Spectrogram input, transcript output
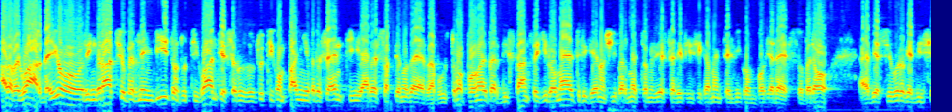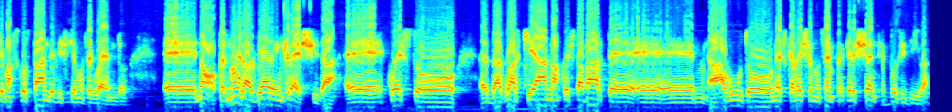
Allora, guarda, io ringrazio per l'invito tutti quanti e saluto tutti i compagni presenti adesso a piano terra. Purtroppo noi per distanze chilometriche non ci permettono di essere fisicamente lì con voi adesso, però eh, vi assicuro che vi stiamo ascoltando e vi stiamo seguendo. Eh, no, per noi l'alveare è in crescita e questo eh, da qualche anno a questa parte eh, ha avuto un'escalation sempre crescente e positiva.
